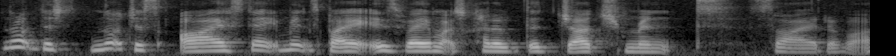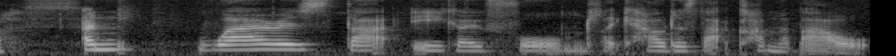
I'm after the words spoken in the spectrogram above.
not just not just i statements but it is very much kind of the judgment side of us And where is that ego formed? Like, how does that come about?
